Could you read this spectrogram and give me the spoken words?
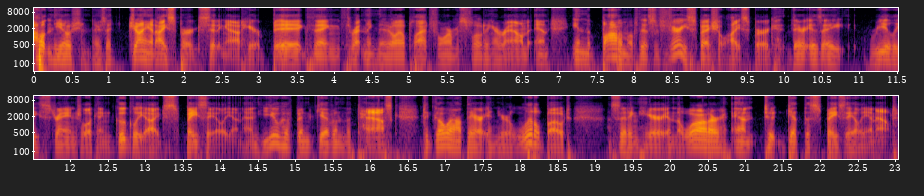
out in the ocean, there's a giant iceberg sitting out here. Big thing, threatening the oil platforms, floating around. And in the bottom of this very special iceberg, there is a really strange looking, googly eyed space alien. And you have been given the task to go out there in your little boat sitting here in the water and to get the space alien out.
